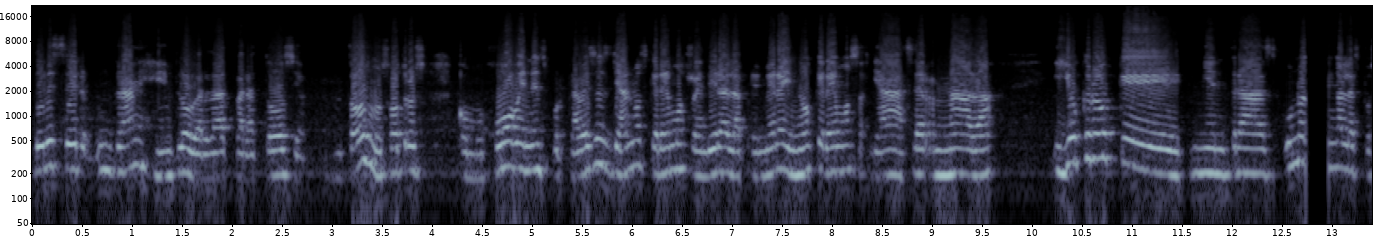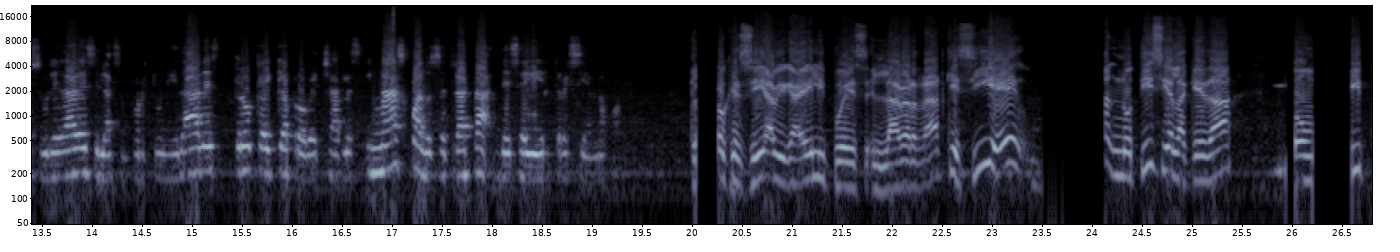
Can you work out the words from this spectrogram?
debe ser un gran ejemplo, ¿verdad? Para todos y todos nosotros como jóvenes, porque a veces ya nos queremos rendir a la primera y no queremos ya hacer nada. Y yo creo que mientras uno tenga las posibilidades y las oportunidades, creo que hay que aprovecharlas y más cuando se trata de seguir creciendo, Claro que sí, Abigail, y pues la verdad que sí, ¿eh? Noticia la que da don Felipe,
